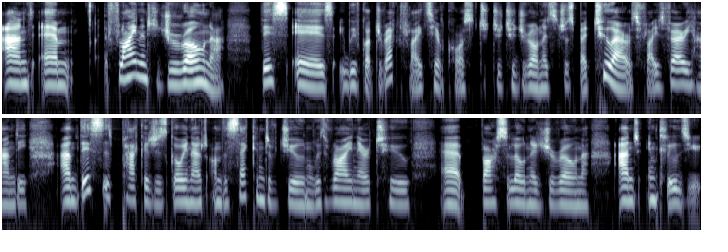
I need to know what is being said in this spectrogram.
And um, flying into Girona, this is we've got direct flights here, of course, to, to, to Girona. It's just about two hours flight, very handy. And this is, package is going out on the second of June with Ryanair to uh, Barcelona, Girona, and includes you.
